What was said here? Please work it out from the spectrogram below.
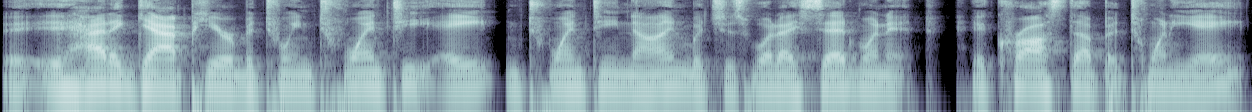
It had a gap here between 28 and 29, which is what I said when it, it crossed up at 28.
